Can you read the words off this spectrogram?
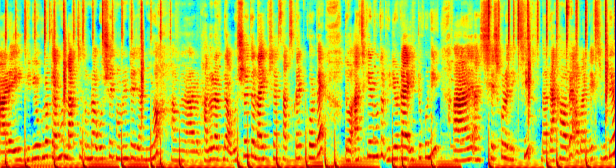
আর এই ভিডিওগুলো কেমন লাগছে তোমরা অবশ্যই কমেন্টে জানিও। আর ভালো লাগলে অবশ্যই তো লাইক শেয়ার সাবস্ক্রাইব করবে। তো আজকের মতো ভিডিওটা এইটুকুনি। আর শেষ করে দিচ্ছি। দেখা হবে আবার নেক্সট ভিডিও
